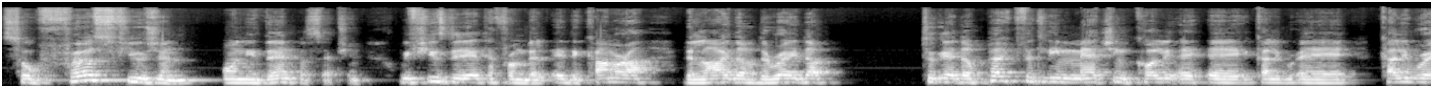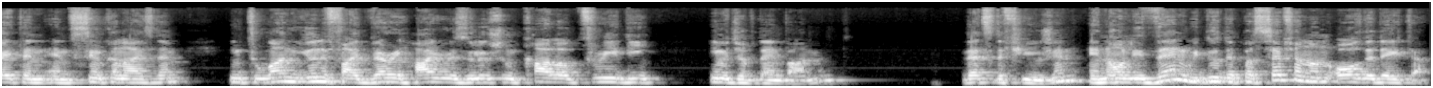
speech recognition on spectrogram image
So first fusion, only then perception. We fuse the data from the, the camera, the LiDAR, the radar, together perfectly matching, cali- uh, calib- uh, calibrate and, and synchronize them into one unified, very high resolution colored 3D image of the environment. That's the fusion. And only then we do the perception on all the data.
